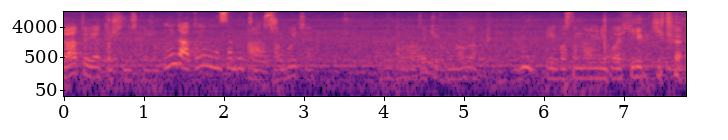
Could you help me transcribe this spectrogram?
Даты я точно не скажу. Не дату, именно событие А, вообще. события. Ну, таких много. И в основном неплохие какие-то.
